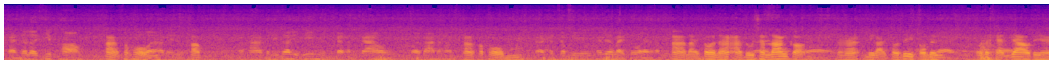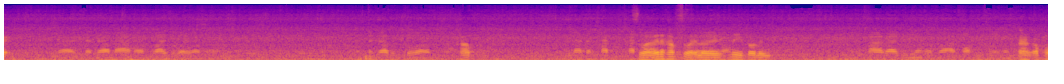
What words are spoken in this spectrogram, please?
แขนจะเลยคีบท้องอะครับผตัวมนะครับในครับ ราคาตัวนี้ก็อยู่ที่หมื่นแปดพันเก้าร้อยบาทนะครับอะครับผม แต่จะจะมีให้เลือกหลายตัวเลยนะครับอ่า หลายตัวนะ อะดูชั้นล่างก่อนใช่นะฮะ มีหลายตัวที่อีกตัวหนึ่งใช่ตัวจะแขนยาวดีฮะ ใช่แขนยาวมากครับว่ายสวยครับแขนยาวทุกตัวครับ ที่ร้านจะคัดคัดสวยเลยนะครับ สวยเลย นี่ตัวหนึ่งลูก ค้าได้ทีนี้แบบว่าพร้อมสวยนะอะครับผ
